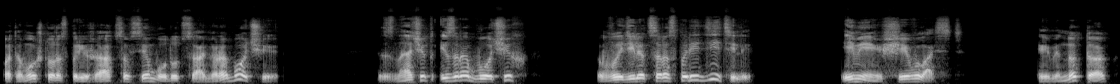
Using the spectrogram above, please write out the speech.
потому что распоряжаться всем будут сами рабочие. Значит, из рабочих выделятся распорядители, имеющие власть. Именно так.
